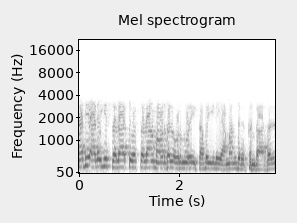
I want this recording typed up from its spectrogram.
நபி அலஹி சலாத்து வசலாம் அவர்கள் ஒரு முறை சபையிலே அமர்ந்திருக்கின்றார்கள்.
